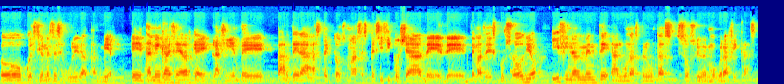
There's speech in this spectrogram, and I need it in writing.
o cuestiones de seguridad también. Eh, también cabe señalar que la siguiente parte era aspectos más específicos ya de, temas de discurso odio y finalmente algunas preguntas sociodemográficas.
